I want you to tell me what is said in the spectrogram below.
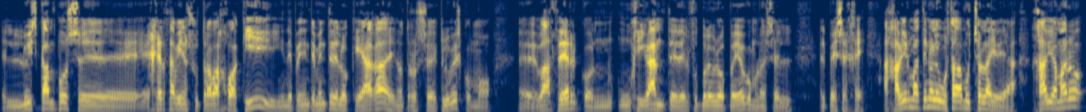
Luis Campos eh, ejerza bien su trabajo aquí, independientemente de lo que haga en otros eh, clubes, como eh, va a hacer con un gigante del fútbol europeo como lo es el, el PSG. A Javier Mateno le gustaba mucho la idea. Javi Amaro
